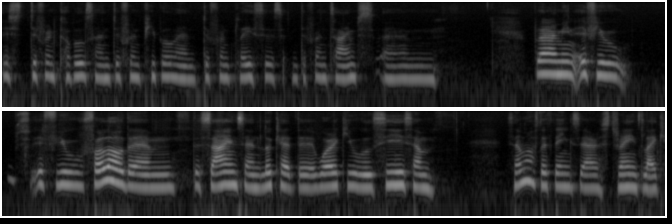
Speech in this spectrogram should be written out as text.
it's different couples and different people and different places and different times. Um, but I mean, if you if you follow the um, the signs and look at the work, you will see some some of the things that are strange, like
